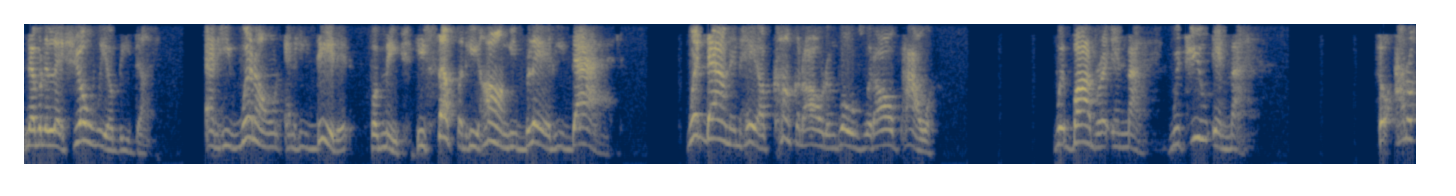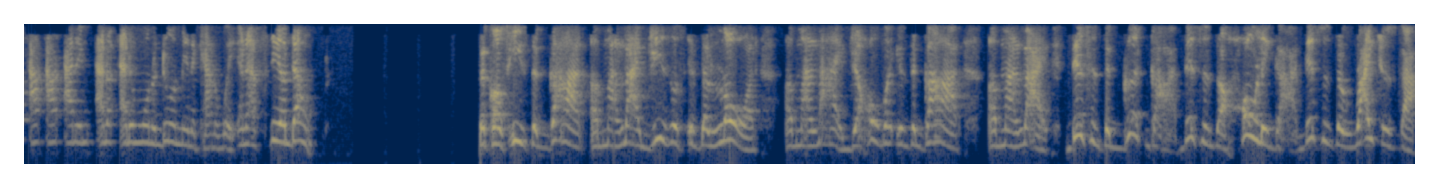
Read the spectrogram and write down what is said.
Nevertheless, your will be done. And he went on and he did it for me. He suffered, he hung, he bled, he died. Went down in hell, conquered all and rose with all power. With Barbara in mind, with you in mind. So I don't, I, I, I didn't, I don't, I didn't want to do him any kind of way, and I still don't, because he's the God of my life. Jesus is the Lord of my life. Jehovah is the God of my life. This is the good God. This is the holy God. This is the righteous God.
